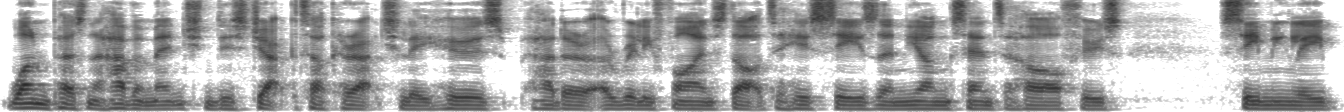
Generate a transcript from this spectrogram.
One person I haven't mentioned is Jack Tucker, actually, who has had a, a really fine start to his season, young centre half who's seemingly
